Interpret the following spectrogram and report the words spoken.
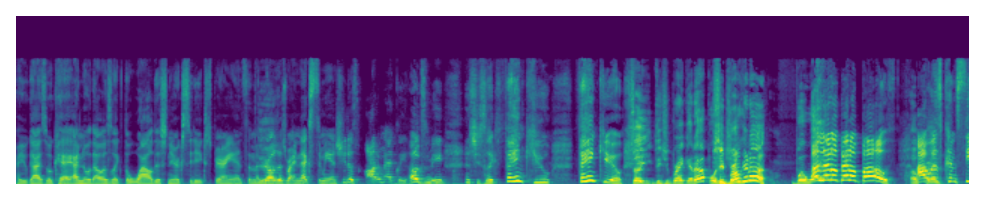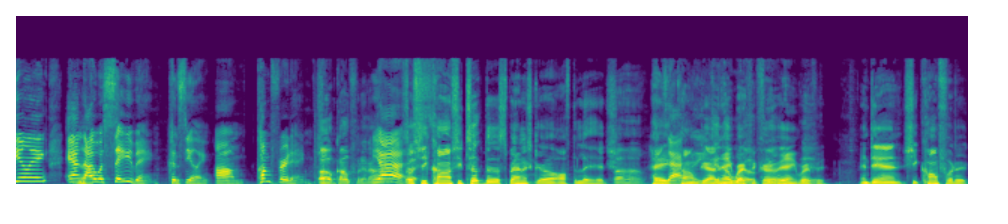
are you guys okay? I know that was like the wildest New York City experience. And the girl Yeah. just right next to me and she just automatically hugs me and she's like, thank you, thank you. So you, did you break it up? Or She did broke you, it up. But A little bit of both. I was concealing and Yeah. I was saving, concealing, um, comforting. Oh, comforting. All right. Yeah. So she calm. She took the Spanish girl off the ledge. Uh-huh. Hey, Exactly. come, girl. Hit It ain't with worth it, girl. It ain't worth yeah. it. And then she comforted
